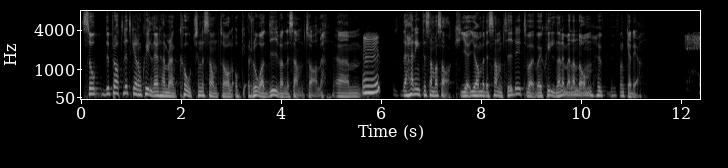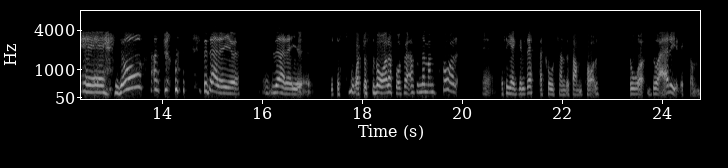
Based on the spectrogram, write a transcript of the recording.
Så du pratade lite grann om skillnaden här mellan coachande samtal och rådgivande samtal. Um, mm det här är inte samma sak. Gör man det samtidigt? Vad, vad är skillnaden mellan dem? Hur, hur funkar det? Eh, ja, alltså, det där är ju, det där är ju lite svårt att svara på. För alltså, när man har eh, regelrätta coachande samtal, då, då är det ju liksom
